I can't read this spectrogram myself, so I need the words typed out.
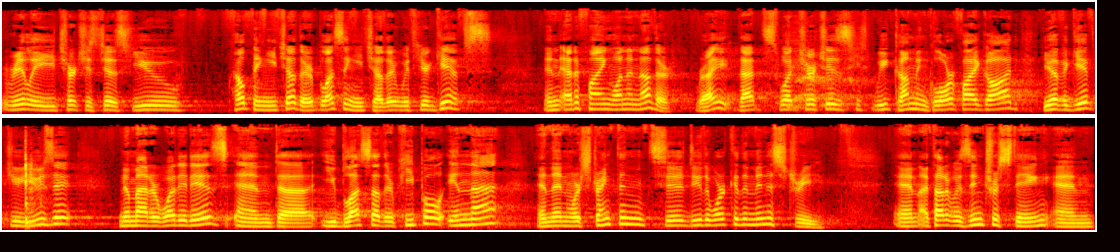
really, church is just you helping each other, blessing each other with your gifts and edifying one another, right? That's what church is. We come and glorify God. You have a gift, you use it no matter what it is, and uh, you bless other people in that, and then we're strengthened to do the work of the ministry. And I thought it was interesting, and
